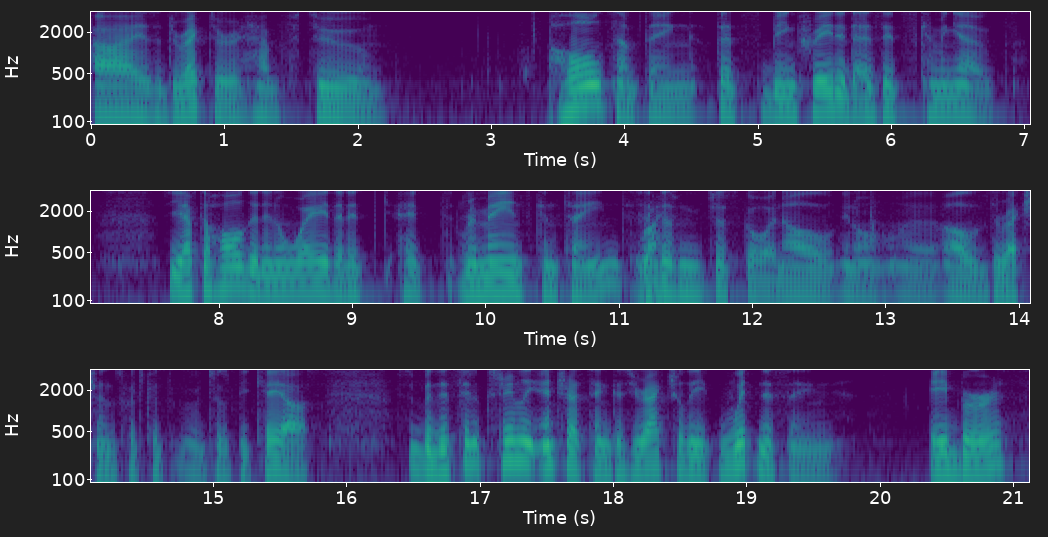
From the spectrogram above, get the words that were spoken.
I as a director have to hold something that's being created as it's coming out so you have to hold it in a way that it it remains contained, so Right. it doesn't just go in all you know uh, all directions, which could would just be chaos. So, but it's extremely interesting because you're actually witnessing a birth,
